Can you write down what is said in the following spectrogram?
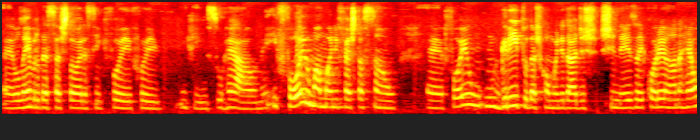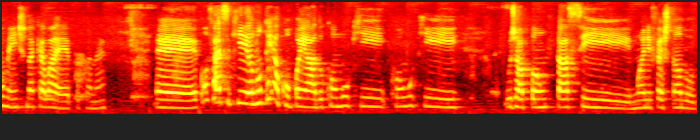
é, eu lembro dessa história, assim, que foi, foi enfim, surreal, né? E foi uma manifestação é, foi um, um, grito das comunidades chinesa e coreana realmente naquela época, né? É, confesso que eu não tenho acompanhado como que, como que o Japão está se manifestando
